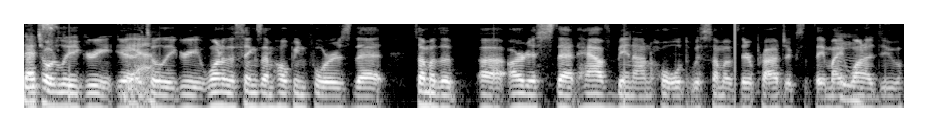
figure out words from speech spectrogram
I totally agree. Yeah, I totally agree. One of the things I'm hoping for is that some of the uh, artists that have been on hold with some of their projects that they might want to do,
